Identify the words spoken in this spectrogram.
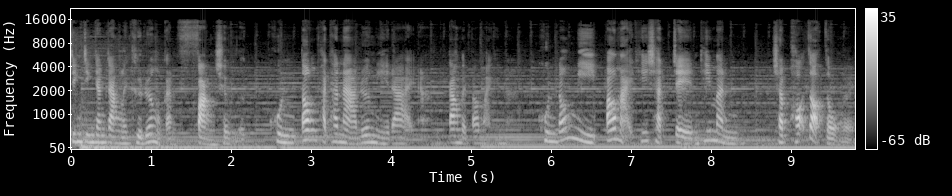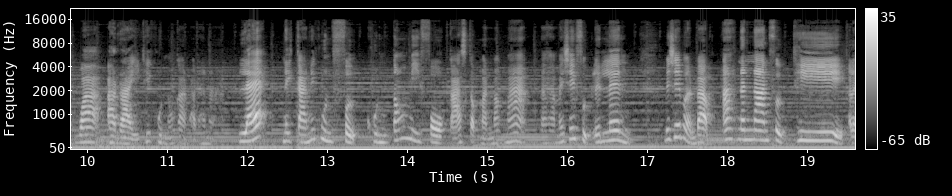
จริง ๆ จังๆเลยคือเรื่องของการฟังเชิงลึก คุณต้องพัฒนาเรื่องนี้ได้อะตั้งเป็นเป้าหมายขึ้นมาคุณต้องมีเป้าหมายที่ชัดเจนที่มันเฉพาะเจาะจงเลยว่าอะไรที่คุณต้องการพัฒนา และในการที่คุณฝึกคุณต้องมีโฟกัสกับมันมากๆนะคะไม่ใช่ฝึกเล่นๆ ไม่ใช่เหมือนแบบอะนานๆฝึกทีอะไร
